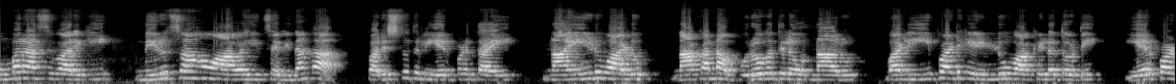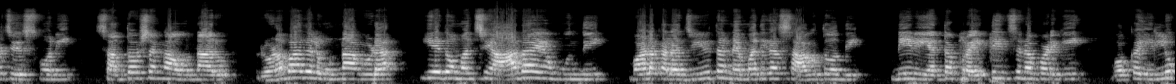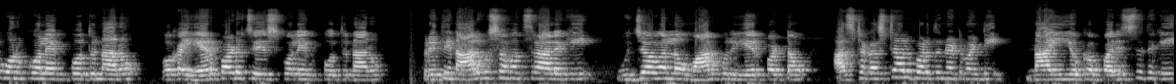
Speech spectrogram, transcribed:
కుంభరాశి వారికి నిరుత్సాహం ఆవహించే విధంగా పరిస్థితులు ఏర్పడతాయి. నా ఈడు వాళ్ళు నాకన్నా పురోగతిలో ఉన్నారు. వాళ్ళు ఈ పాటికి ఇళ్ళు వాకిళ్ళతోటి ఏర్పాటు చేసుకొని సంతోషంగా ఉన్నారు. రుణ బాధలు ఉన్నా కూడా ఏదో మంచి ఆదాయం ఉంది. వాళ్ళకి అలా జీవితం నెమ్మదిగా సాగుతోంది. నేను ఎంత ప్రయత్నించినప్పటికీ ఒక ఇల్లు కొనుక్కోలేకపోతున్నాను. ఒక ఏర్పాటు చేసుకోలేకపోతున్నాను. ప్రతి నాలుగు సంవత్సరాలకి ఉద్యోగంలో మార్పులు ఏర్పడటం అష్ట కష్టాలు పడుతున్నటువంటి నా ఈ యొక్క పరిస్థితికి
